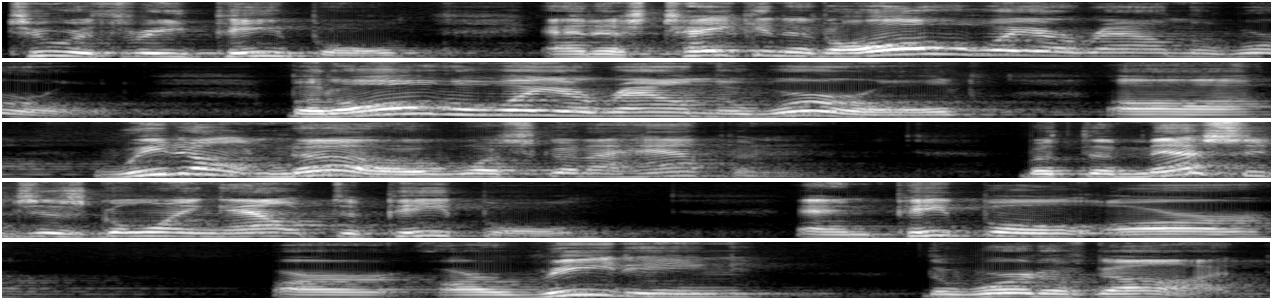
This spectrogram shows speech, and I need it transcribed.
two or three people and has taken it all the way around the world. But all the way around the world, uh, we don't know what's going to happen. But the message is going out to people, and people are, are, are reading the Word of God.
